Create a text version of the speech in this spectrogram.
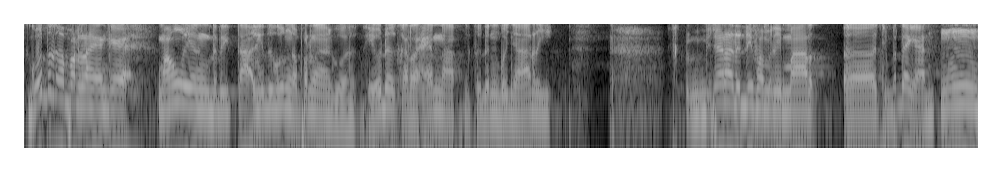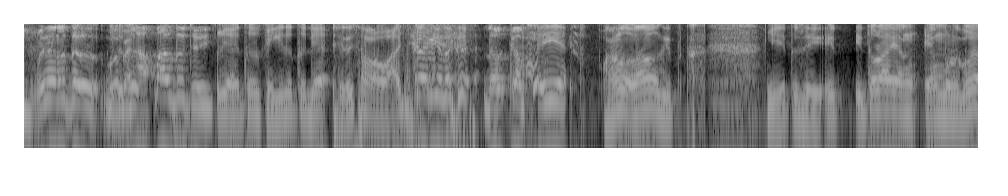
gue tuh gak pernah yang kayak mau yang derita gitu gue nggak pernah gue. Ya udah karena enak gitu dan gue nyari. Biasanya ada di Family Mart eh Cipete kan? Hmm, bener tuh. Gue Itu sampai gua- apal tuh cuy. Iya itu kayak gitu tuh dia situ selalu aja gitu. Dokam. iya mau mau gitu gitu sih It- itulah yang yang menurut gue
